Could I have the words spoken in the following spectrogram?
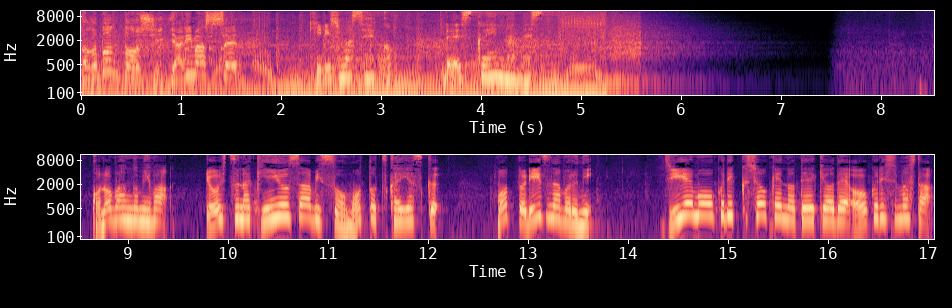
とことん投資やりまっせ。霧島聖子レースクイーンなんですこの番組は良質な金融サービスをもっと使いやすく、もっとリーズナブルに GMO クリック証券の提供でお送りしました。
